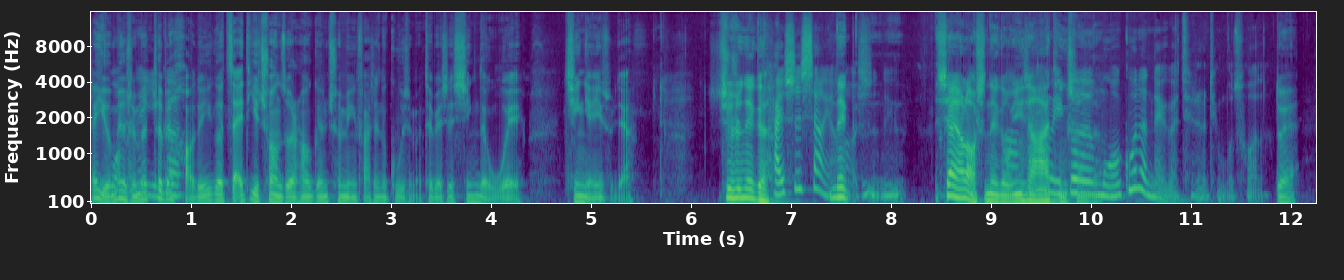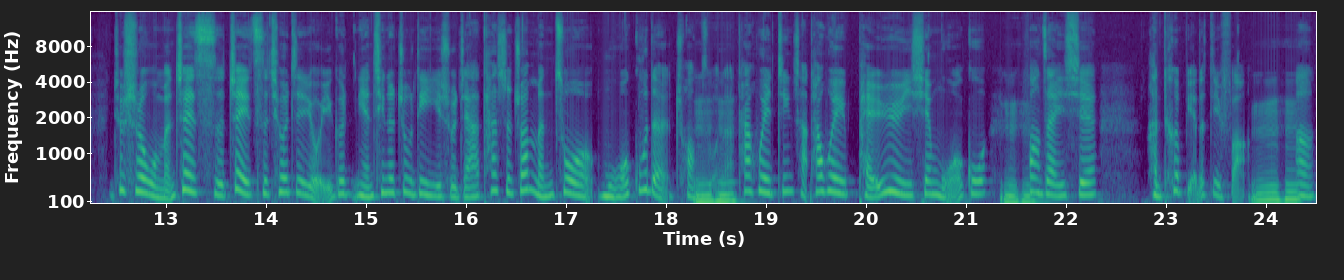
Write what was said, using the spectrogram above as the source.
哎，有没有什么特别好的一个在地创作，然后跟村民发生的故事吗？特别是新的五位青年艺术家，就是那个还是向阳老师那个向阳老师那个，我印象还挺深的。蘑菇的那个其实挺不错的。对，就是我们这次这一次秋季有一个年轻的驻地艺术家，他是专门做蘑菇的创作的。他会经常他会培育一些蘑菇，放在一些。很特别的地方，嗯嗯，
